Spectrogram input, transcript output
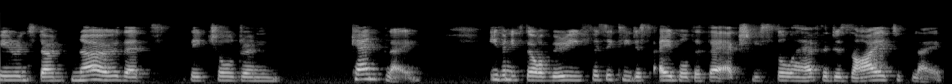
parents don't know that their children can play even if they are very physically disabled, that they actually still have the desire to play.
